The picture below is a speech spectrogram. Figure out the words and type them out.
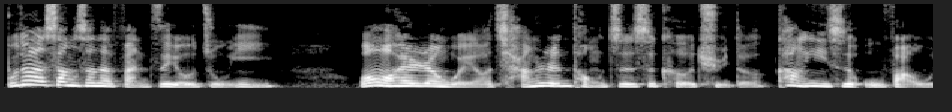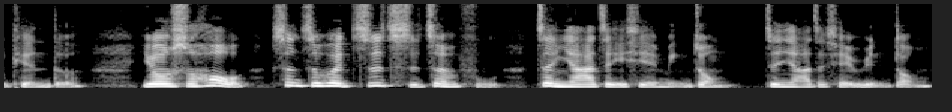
不断上升的反自由主义，往往会认为啊，强人统治是可取的，抗议是无法无天的。有时候甚至会支持政府镇压这些民众，镇压这些运动。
